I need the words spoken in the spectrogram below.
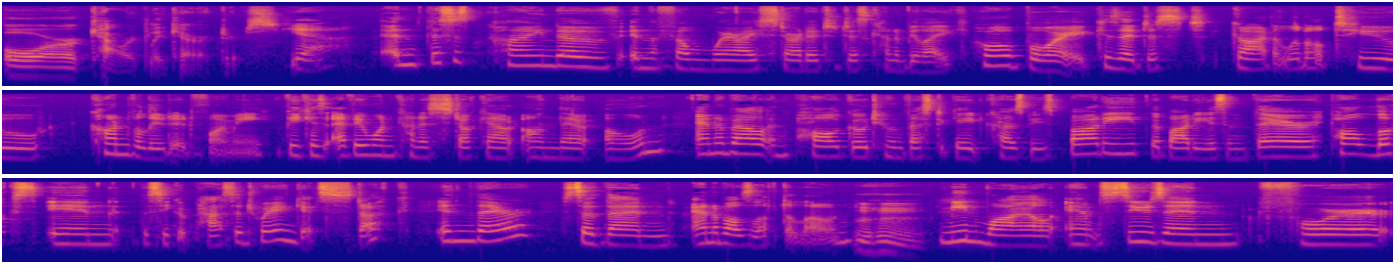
or cowardly characters. Yeah. And this is kind of in the film where I started to just kind of be like, oh boy, because it just got a little too convoluted for me because everyone kind of stuck out on their own. Annabelle and Paul go to investigate Crosby's body. The body isn't there. Paul looks in the secret passageway and gets stuck in there. So then Annabelle's left alone. Mm-hmm. Meanwhile, Aunt Susan, for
